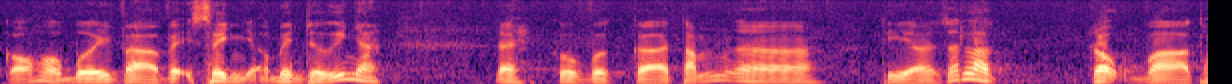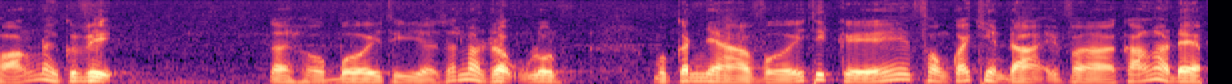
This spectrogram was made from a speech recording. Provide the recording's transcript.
có hồ bơi và vệ sinh ở bên dưới nha. Đây khu vực à, tắm à, thì à, rất là rộng và thoáng này quý vị. Đây hồ bơi thì à, rất là rộng luôn. Một căn nhà với thiết kế phong cách hiện đại và khá là đẹp.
